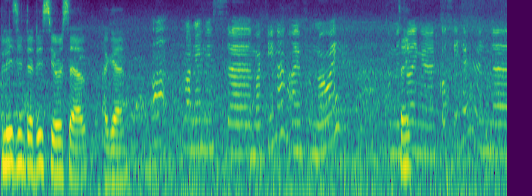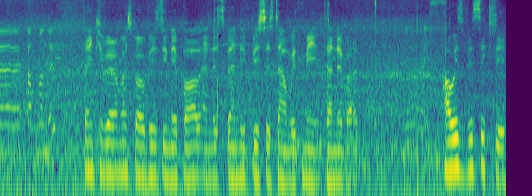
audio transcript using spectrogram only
Please introduce yourself again. Uh, my name is uh, Martina. I'm from Norway. I'm Thank- enjoying a coffee here in uh, Kathmandu. Thank you very much for visiting Nepal and spending precious time with me. Dhanyabad. No. How is V60?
